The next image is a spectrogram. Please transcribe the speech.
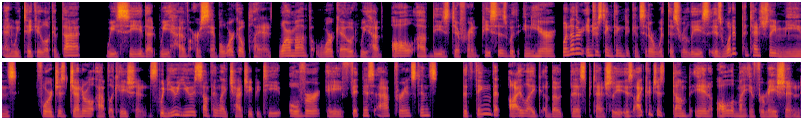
and we take a look at that, we see that we have our sample workout plan, warm up, workout. We have all of these different pieces within here. Another interesting thing to consider with this release is what it potentially means for just general applications. Would you use something like ChatGPT over a fitness app, for instance? The thing that I like about this potentially is I could just dump in all of my information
